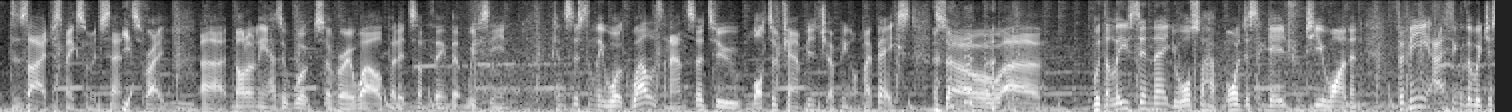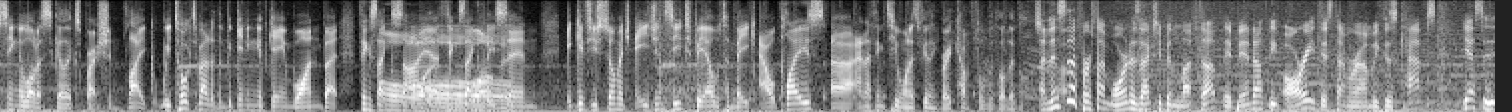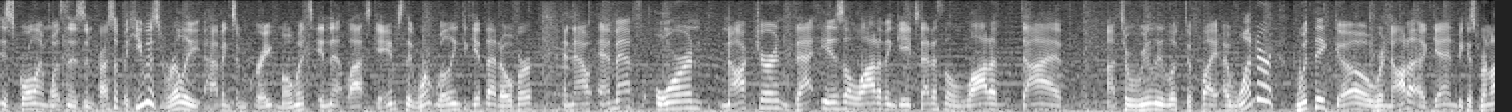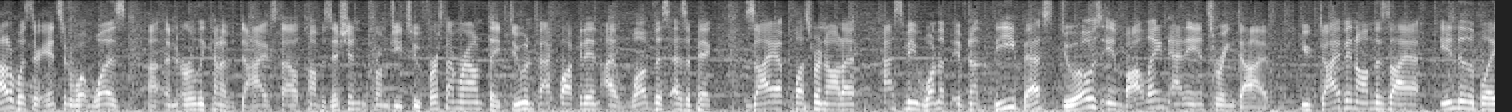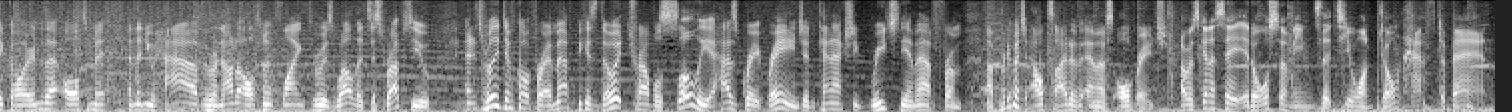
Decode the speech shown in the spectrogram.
desire just makes so much sense, Yeah. right? Uh, not only has it worked so very well, but it's something that we've seen consistently work well as an answer to lots of champions jumping on my face. So. um, with the Leafs in there, you also have more disengage from T1. And for me, I think that we're just seeing a lot of skill expression. Like we talked about at the beginning of game one, but things like Oh, Saya, things like whoa. Lee Sin, it gives you so much agency to be able to make outplays. Uh, and I think T1 is feeling very comfortable with what they've gone so And this is the first time Ornn has actually been left up. They banned out the Ahri this time around because Caps, yes, his scoreline wasn't as impressive, but he was really having some great moments in that last game, so they weren't willing to give that over. And now MF, Ornn, Nocturne, that is a lot of engage. That is a lot of dive. Uh, to really look to fight. I wonder, would they go Renata again? Because Renata was their answer to what was uh, an early kind of dive style composition from G2. First time around, they do in fact lock it in. I love this as a pick. Xayah plus Renata has to be one of, if not the best duos in bot lane at answering dive. You dive in on the Xayah, into the Blade Caller, into that ultimate, and then you have the Renata ultimate flying through as well that disrupts you. And it's really difficult for MF because though it travels slowly, it has great range and can actually reach the MF from uh, pretty much outside of MF's ult range. I was going to say it also means that Tier 1 don't have to ban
